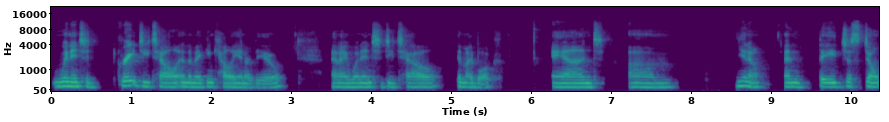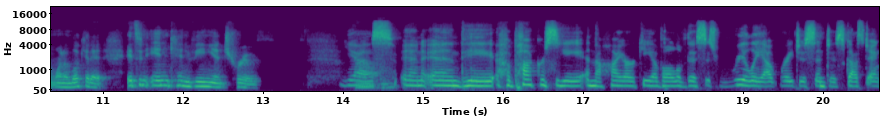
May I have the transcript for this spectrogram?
went into great detail in the Megyn Kelly interview, and I went into detail in my book. And, um, you know, and they just don't want to look at it. It's an inconvenient truth. Yes, um, and and the hypocrisy and the hierarchy of all of this is really outrageous and disgusting.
